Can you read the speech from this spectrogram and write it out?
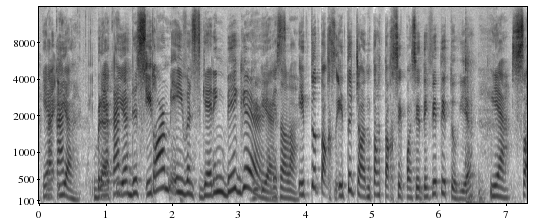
Ya nah kan? iya, Ya berarti kan? ya, the it- storm even's getting bigger Yes. gitu loh. Itu toks itu contoh toxic positivity tuh ya. Iya. So,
